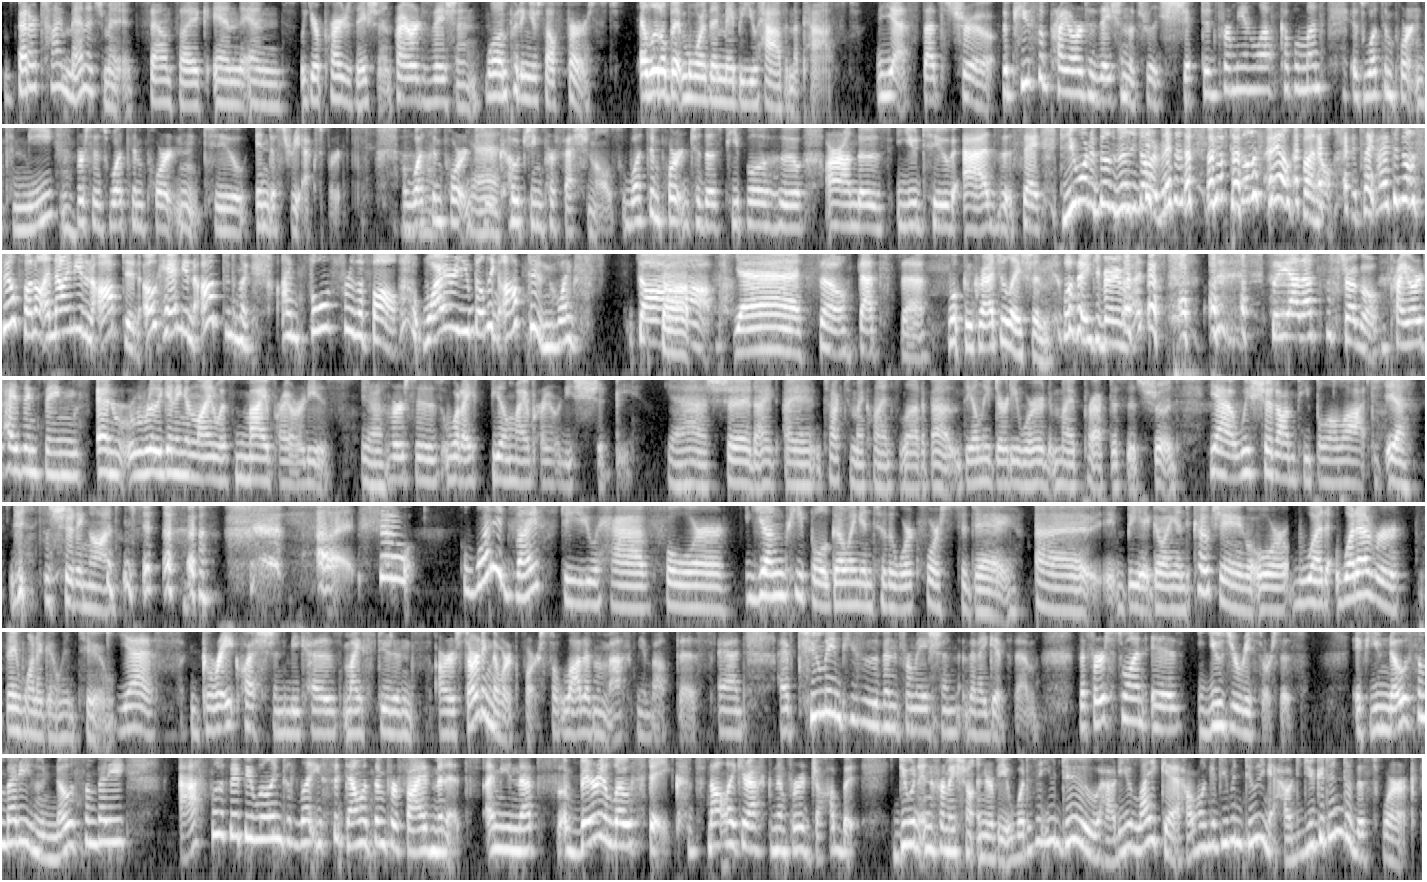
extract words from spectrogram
better time management. It sounds like, and and your prioritization. Prioritization. Well, and putting yourself first a little bit more than maybe you have in the past. Yes, that's true. The piece of prioritization that's really shifted for me in the last couple months is what's important to me Mm. versus what's important to industry experts. And what's important yes. to coaching professionals. What's important to those people who are on those YouTube ads that say, "Do you want to build a million dollar business? You have to build a sales funnel." It's like I have to build a sales funnel and now I need an opt-in. Okay, I need an opt-in. I'm like, "I'm full for the fall. Why are you building opt-ins?" Like stop. Stop. Yes. So, that's the well, congratulations. well, thank you very much. so, yeah, that's the struggle prioritizing things and really getting in line with my priorities Yeah. versus what I feel my priorities should be. Yeah, should. I, I talk to my clients a lot about the only dirty word in my practice is should. Yeah, we should on people a lot. Yeah. It's a shitting on. Uh, so, what advice do you have for young people going into the workforce today? Uh, be it going into coaching or what, whatever they want to go into. yes, great question because my students are starting the workforce. So, a lot of them ask me about this. And I have two main pieces of information that I give them. The first one is use your resources. If you know somebody who knows somebody, ask them if they'd be willing to let you sit down with them for five minutes. I mean, that's very low stakes. It's not like you're asking them for a job, but do an informational interview. What is it you do? How do you like it? How long have you been doing it? How did you get into this work?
